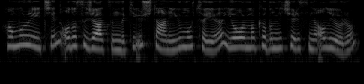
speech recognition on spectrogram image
Hamuru için oda sıcaklığındaki 3 tane yumurtayı yoğurma kabının içerisine alıyorum.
